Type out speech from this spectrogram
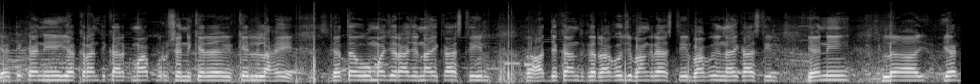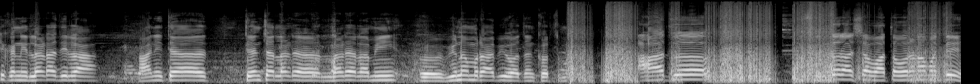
या ठिकाणी या क्रांतिकारक महापुरुषांनी केले केलेलं आहे. त्यात उमाजीराजे नाईक असतील आद्यक्रांत राघोजी भांगरे असतील भागोजी नाईक असतील यांनी ल या ठिकाणी लढा दिला आणि त्या त्यांच्या लढ्या लढ्याला मी विनम्र अभिवादन करतो. आज सुंदर अशा वातावरणामध्ये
